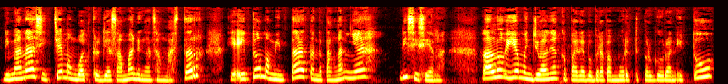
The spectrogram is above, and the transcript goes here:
di mana si C membuat kerjasama dengan sang master, yaitu meminta tanda tangannya di sisir. Lalu ia menjualnya kepada beberapa murid di perguruan itu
